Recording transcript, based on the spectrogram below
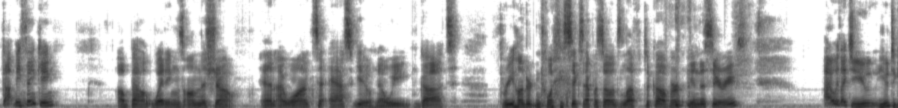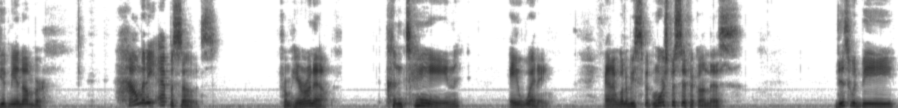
got me thinking about weddings on this show. And I want to ask you now, we've got 326 episodes left to cover in the series. I would like to you, you to give me a number. How many episodes from here on out contain a wedding? And I'm going to be sp- more specific on this. This would be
